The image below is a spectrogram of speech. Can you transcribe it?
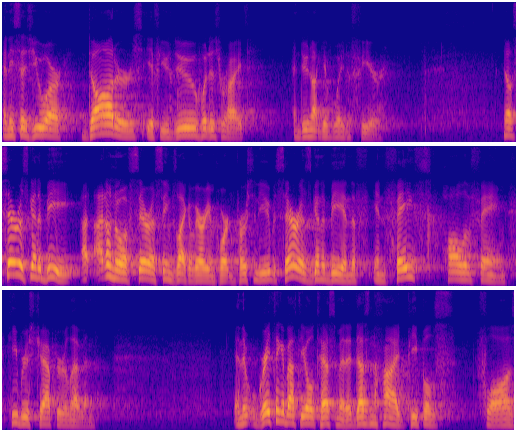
And he says, You are daughters if you do what is right and do not give way to fear. Now, Sarah's going to be, I, I, don't know if Sarah seems like a very important person to you, but Sarah is going to be in, the, in Faith's Hall of Fame, Hebrews chapter 11. And the great thing about the Old Testament, it doesn't hide people's flaws,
